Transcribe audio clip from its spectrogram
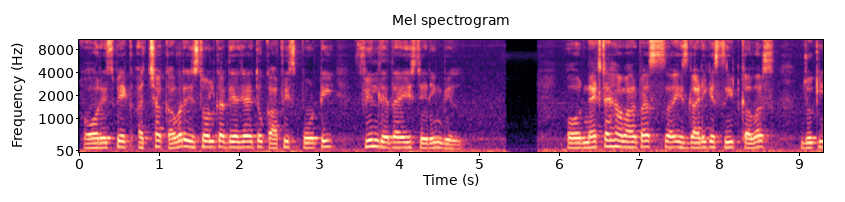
और इस पर एक अच्छा कवर इंस्टॉल कर दिया जाए तो काफ़ी स्पोर्टी फील देता है ये स्टेयरिंग व्हील और नेक्स्ट है हमारे पास इस गाड़ी के सीट कवर्स जो कि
